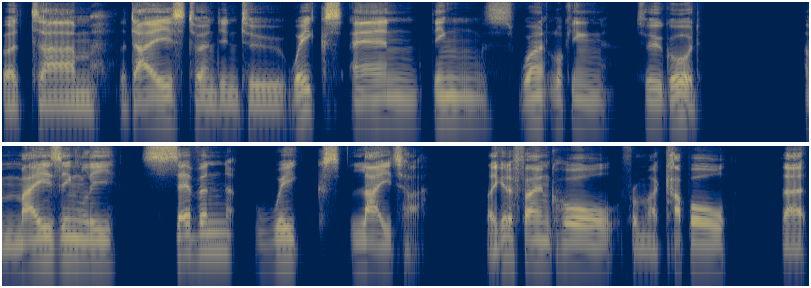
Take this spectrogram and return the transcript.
But um, the days turned into weeks and things weren't looking too good. Amazingly, seven weeks later, they get a phone call from a couple that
